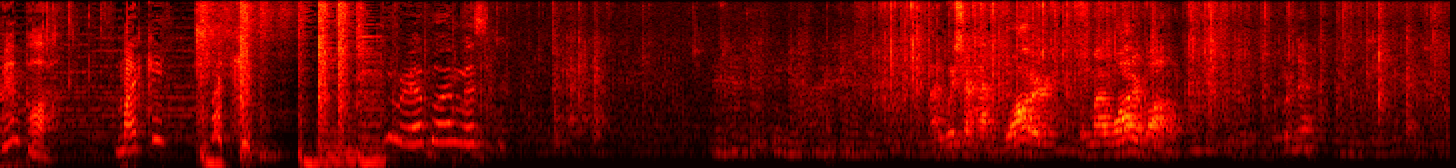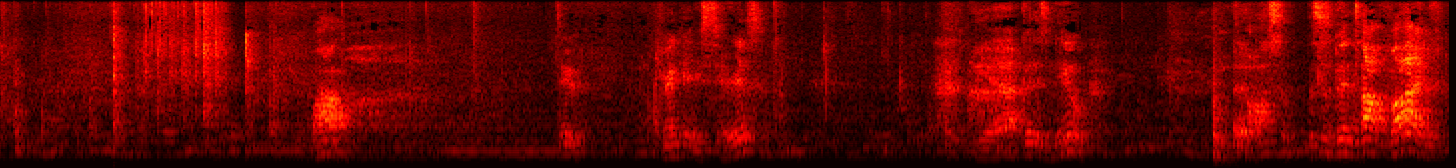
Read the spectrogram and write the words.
Grandpa. Mikey? Mikey. Grandpa, I missed you. I wish I had water in my water bottle. Put it there. Wow. Dude, Drink it. are you serious? Yeah. Good as new. Awesome. This has been top five.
